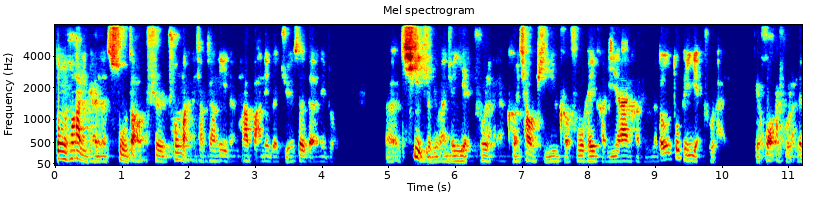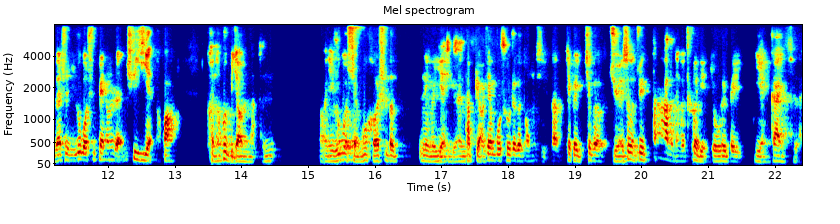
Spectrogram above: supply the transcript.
动画里边的塑造是充满了想象力的，他把那个角色的那种呃气质给完全演出来了，可俏皮、可腹黑、可阴暗、可什么的都都给演出来了，给画出来了。但是你如果是变成人去演的话，可能会比较难啊。你如果选不合适的那个演员，他表现不出这个东西，那这个这个角色最大的那个特点就会被掩盖起来，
